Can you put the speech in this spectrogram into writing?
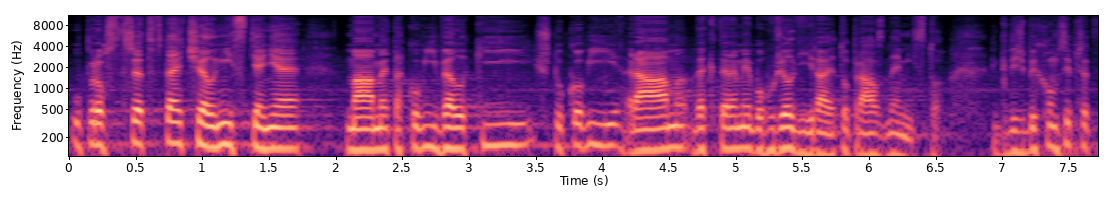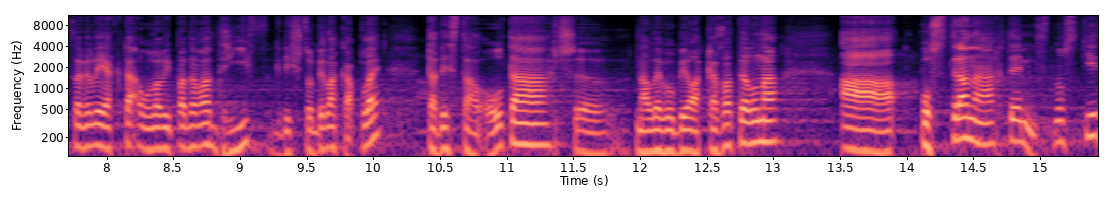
Uprostřed v té čelní stěně máme takový velký štukový rám, ve kterém je bohužel díra, je to prázdné místo. Když bychom si představili, jak ta aula vypadala dřív, když to byla kaple, tady stál oltář, eh, nalevo byla kazatelna a po stranách té místnosti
